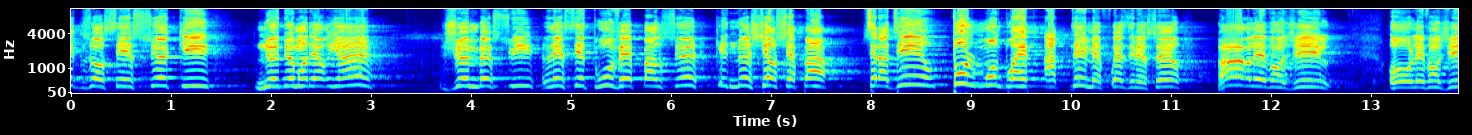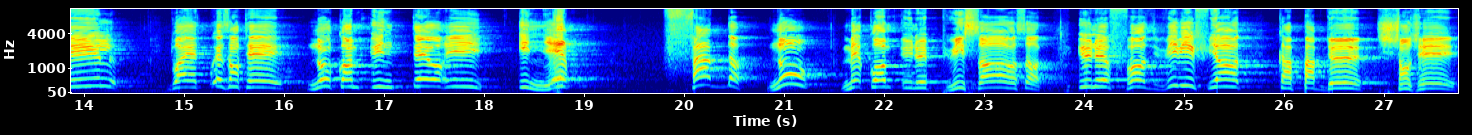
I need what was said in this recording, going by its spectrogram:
exaucé ceux qui ne demandaient rien je me suis laissé trouver par ceux qui ne me cherchaient pas. C'est-à-dire, tout le monde doit être atteint, mes frères et mes sœurs, par l'évangile. Oh, l'évangile doit être présenté non comme une théorie inerte, fade, non, mais comme une puissance, une force vivifiante capable de changer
